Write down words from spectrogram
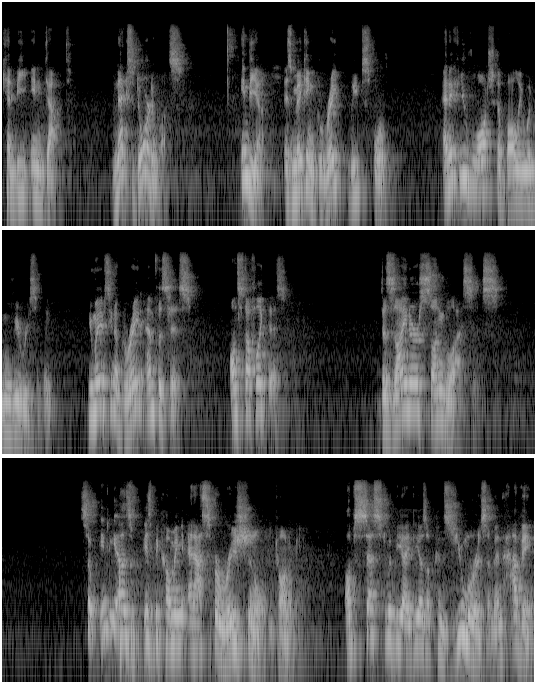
can be in doubt. Next door to us, India is making great leaps forward. And if you've watched a Bollywood movie recently, you may have seen a great emphasis on stuff like this designer sunglasses. So India is, is becoming an aspirational economy, obsessed with the ideas of consumerism and having.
